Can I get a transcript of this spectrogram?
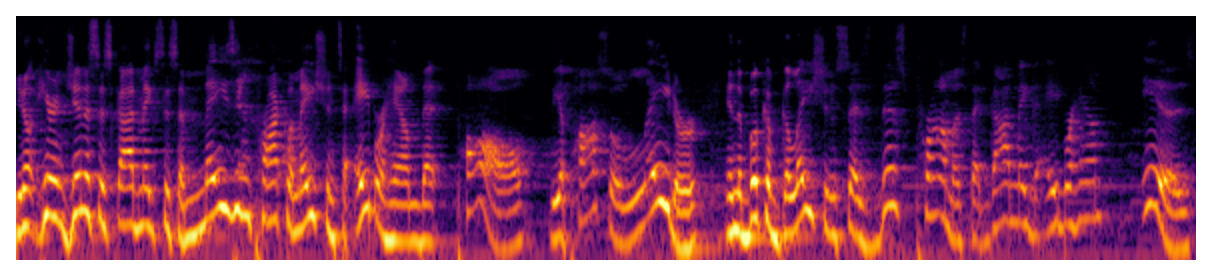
You know, here in Genesis, God makes this amazing proclamation to Abraham that Paul, the apostle, later in the book of Galatians says this promise that God made to Abraham is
